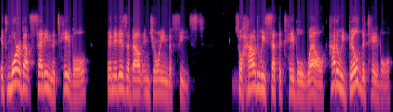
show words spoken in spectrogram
it's more about setting the table than it is about enjoying the feast. So how do we set the table well? How do we build the table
